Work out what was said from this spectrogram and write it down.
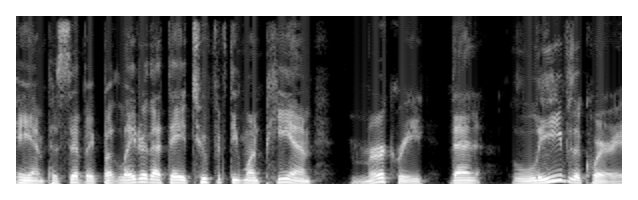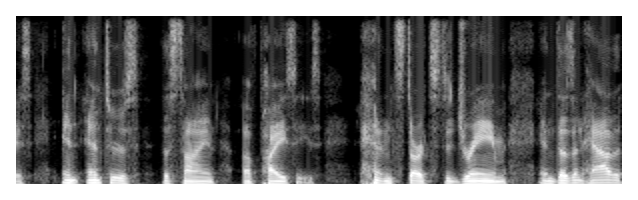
a.m. Pacific, but later that day, 2:51 p.m., Mercury then leaves Aquarius and enters the sign of Pisces and starts to dream and doesn't have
